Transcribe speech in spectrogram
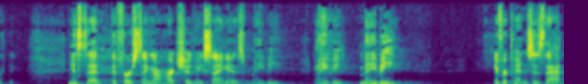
Instead, the first thing our heart should be saying is maybe, maybe, maybe. If repentance is that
